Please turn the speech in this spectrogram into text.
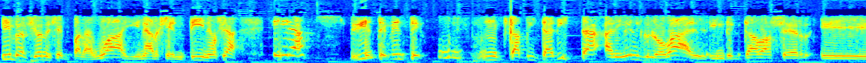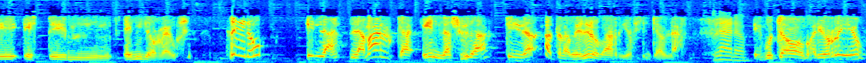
Inversiones en Paraguay, en Argentina, o sea, era evidentemente un, un capitalista a nivel global, intentaba ser eh, este mm, Emilio Reus. Pero en la, la marca en la ciudad queda a través de los barrios, sin que hablar. Claro. Escuchaba a Mario Reo,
